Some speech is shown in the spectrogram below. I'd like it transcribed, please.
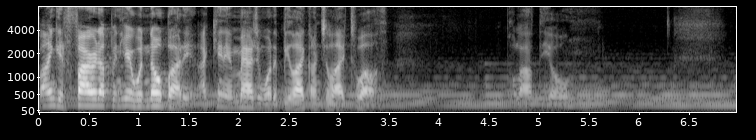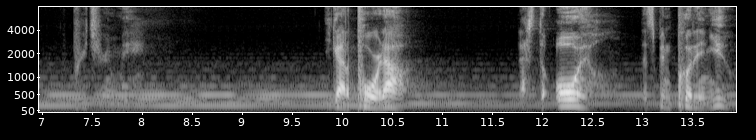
If I can get fired up in here with nobody, I can't imagine what it'd be like on July 12th. Pull out the old preacher in me. You got to pour it out. That's the oil that's been put in you.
